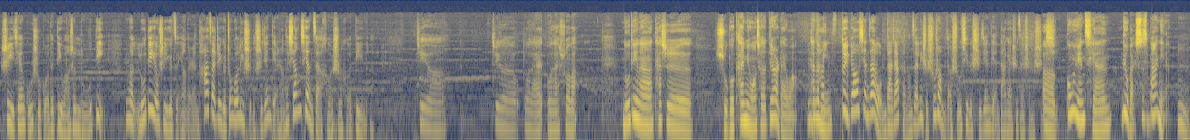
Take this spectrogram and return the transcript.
是以前古蜀国的帝王是卢帝。那么卢帝又是一个怎样的人？他在这个中国历史的时间点上，他镶嵌在何时何地呢？这个，这个我来我来说吧。卢帝呢，他是蜀国开明王朝的第二代王，他的名对标现在我们大家可能在历史书上比较熟悉的时间点，大概是在什么时期？呃，公元前六百四十八年，嗯，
